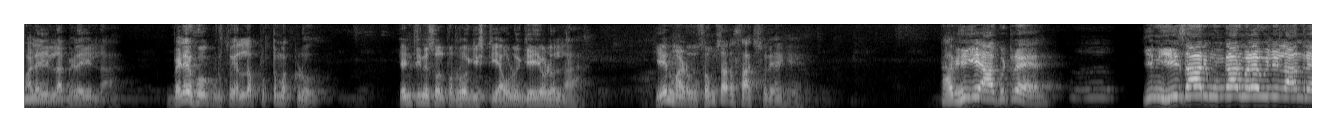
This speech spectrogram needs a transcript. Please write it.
ಮಳೆ ಇಲ್ಲ, ಬೆಳೆ ಇಲ್ಲ. ಬೆಳೆ ಹೋಗ್ಬಿಡ್ತು. ಎಲ್ಲ ಪುಟ್ಟ ಮಕ್ಕಳು. ಹೆಂಡ್ತಿನೂ ಸ್ವಲ್ಪ ರೋಗಿಷ್ಟಿ, ಅವಳು ಗೇಯೋಳಲ್ಲ. ಏನು ಮಾಡೋದು? ಸಂಸಾರ ಸಾಗಿಸೋದು ಹೇಗೆ? ನಾವು ಹೀಗೆ ಆಗ್ಬಿಟ್ರೆ ಇನ್ನು ಈ ಸಾರಿ ಮುಂಗಾರು ಮಳೆ ಉಳಿಲಿಲ್ಲ ಅಂದರೆ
